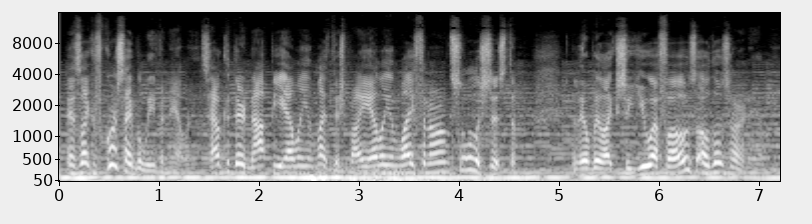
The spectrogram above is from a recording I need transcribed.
And it's like, of course I believe in aliens. How could there not be alien life? There's probably alien life in our own solar system. And they'll be like, so UFOs? Oh, those aren't aliens.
